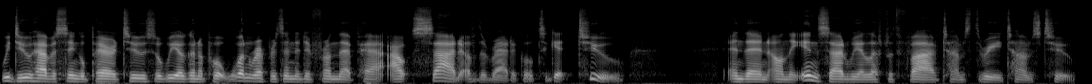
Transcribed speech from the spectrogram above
We do have a single pair of 2, so we are going to put one representative from that pair outside of the radical to get 2. And then on the inside we are left with 5 times 3 times 2.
